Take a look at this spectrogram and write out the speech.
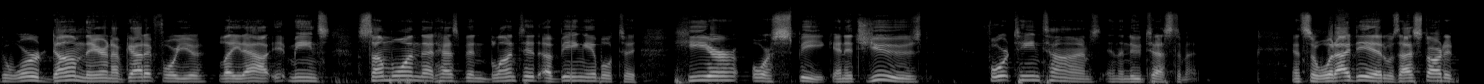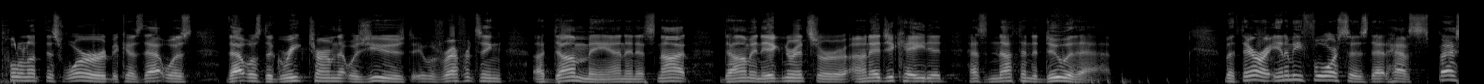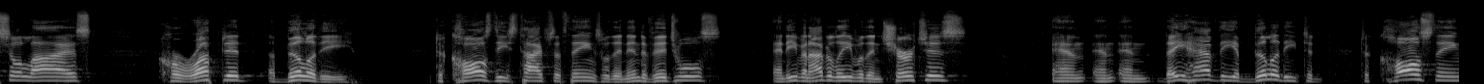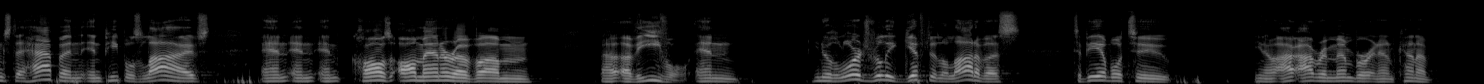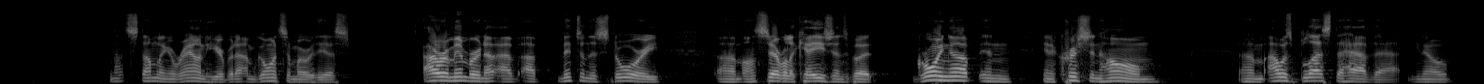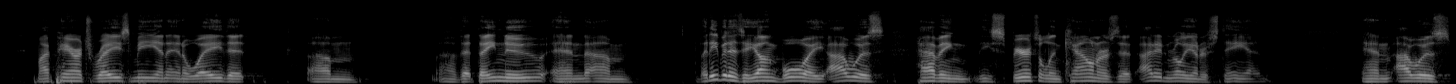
the word dumb there, and I've got it for you laid out, it means someone that has been blunted of being able to hear or speak. And it's used 14 times in the New Testament. And so what I did was I started pulling up this word because that was that was the Greek term that was used. It was referencing a dumb man, and it's not dumb in ignorance or uneducated, has nothing to do with that. But there are enemy forces that have specialized, corrupted ability to cause these types of things within individuals and even, I believe, within churches. And, and, and they have the ability to, to cause things to happen in people's lives and, and, and cause all manner of, um, uh, of evil. And, you know, the Lord's really gifted a lot of us to be able to, you know, I, I remember, and I'm kind of not stumbling around here, but I'm going somewhere with this. I remember, and I've, I've mentioned this story um, on several occasions, but growing up in, in a Christian home, um, I was blessed to have that. You know, my parents raised me in, in a way that um, uh, that they knew, and um, but even as a young boy, I was having these spiritual encounters that I didn't really understand, and I was.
